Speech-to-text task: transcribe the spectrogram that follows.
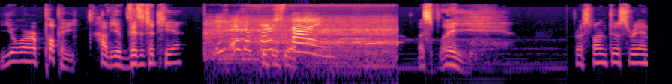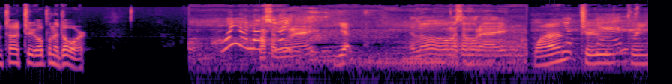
You're Poppy. Have you visited here? This is the first time. Let's play. Press 1, 2, 3, enter to open the door. Why you not Mas doing Samurai. Yep. Hello, Mas Samurai. One, You two, can. three,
